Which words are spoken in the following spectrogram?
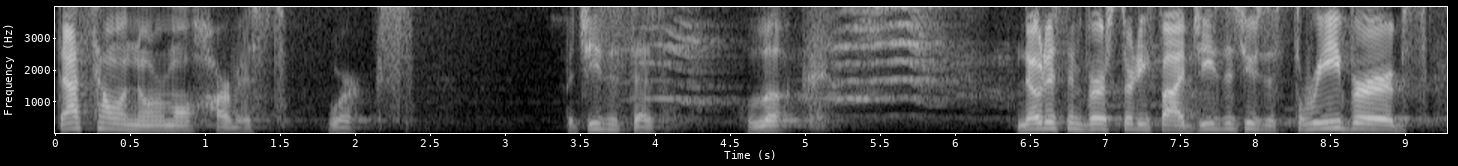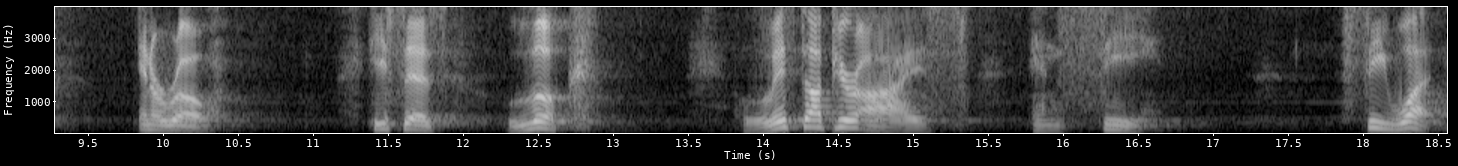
That's how a normal harvest works. But Jesus says, Look. Notice in verse 35, Jesus uses three verbs in a row. He says, Look, lift up your eyes and see. See what?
